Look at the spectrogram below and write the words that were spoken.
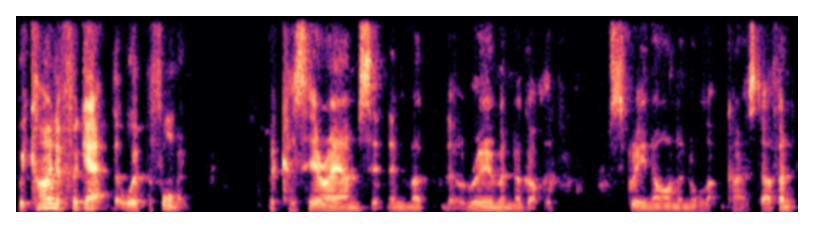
we kind of forget that we're performing. Because here i am sitting in my little room and i've got the screen on and all that kind of stuff. And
